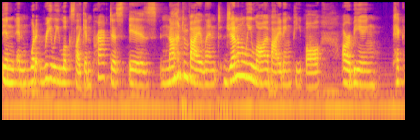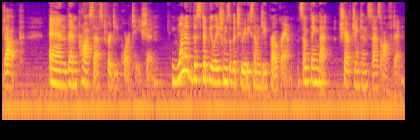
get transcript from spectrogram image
in, in what it really looks like in practice is nonviolent, generally law abiding people are being picked up and then processed for deportation. One of the stipulations of the 287G program, something that Sheriff Jenkins says often,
